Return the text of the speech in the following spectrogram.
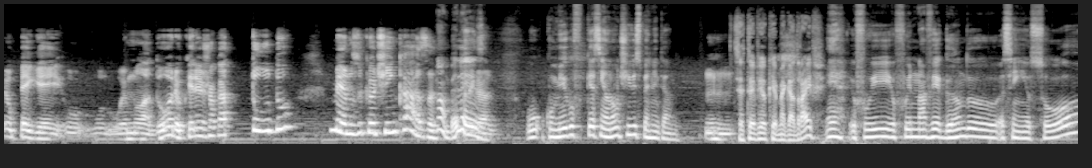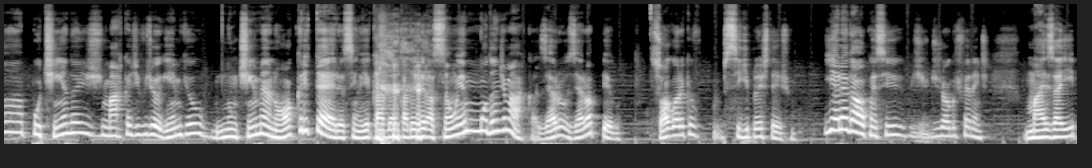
eu peguei o, o- o emulador, eu queria jogar tudo menos o que eu tinha em casa. Não, tá beleza. ligado? O, comigo, porque assim, eu não tive Super Nintendo. Uhum. Você teve o quê? Mega Drive? É, eu fui, eu fui navegando, assim, eu sou a putinha das marcas de videogame que eu não tinha o menor critério, assim, eu ia cada, cada geração ia mudando de marca, zero, zero apego. Só agora que eu segui Playstation. E é legal conheci de, de jogos diferentes. Mas aí,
